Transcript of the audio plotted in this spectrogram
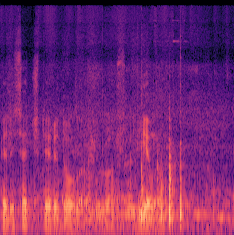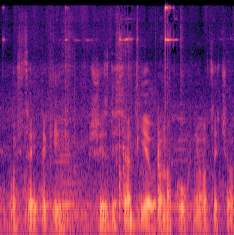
54 долара, будь ласка, євро. Ось цей такий 60 євро на кухню, оце чітко.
